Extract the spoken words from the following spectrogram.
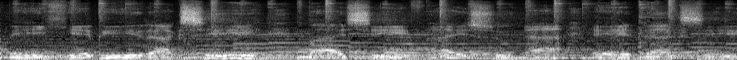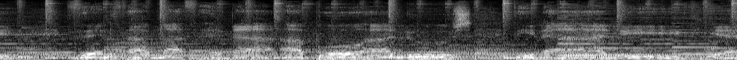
να με είχε πειράξει μα εσύ θα ήσουν εντάξει. Δεν θα μάθαινα από άλλους την αλήθεια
